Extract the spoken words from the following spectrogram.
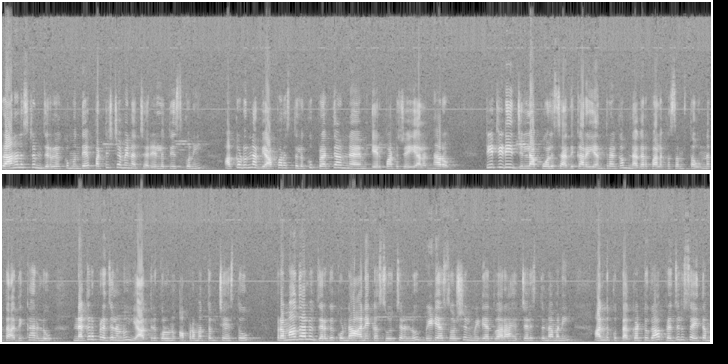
ప్రాణనష్టం జరగకముందే పటిష్టమైన చర్యలు తీసుకుని అక్కడున్న వ్యాపారస్తులకు ప్రత్యామ్నాయం ఏర్పాటు చేయాలన్నారు. టీటీడీ జిల్లా పోలీసు అధికార యంత్రాంగం నగరపాలక సంస్థ ఉన్నత అధికారులు నగర ప్రజలను యాత్రికులను అప్రమత్తం చేస్తూ ప్రమాదాలు జరగకుండా అనేక సూచనలు మీడియా సోషల్ మీడియా ద్వారా హెచ్చరిస్తున్నామని అందుకు తగ్గట్టుగా ప్రజలు సైతం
